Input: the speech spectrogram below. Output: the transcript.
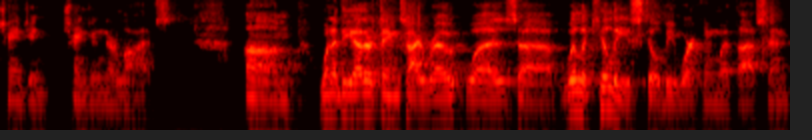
changing, changing their lives. Um, one of the other things I wrote was, uh, will Achilles still be working with us? And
